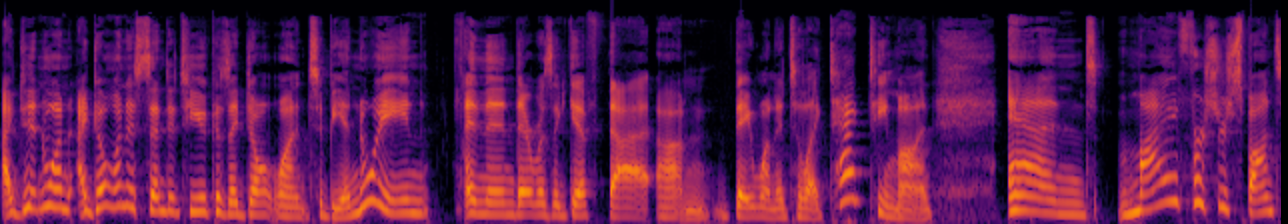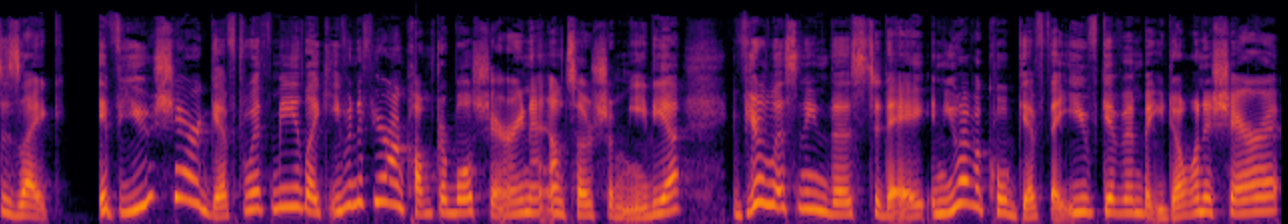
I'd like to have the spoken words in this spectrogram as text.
I didn't want, I don't want to send it to you because I don't want to be annoying. And then there was a gift that um, they wanted to like tag team on. And my first response is like, if you share a gift with me, like even if you're uncomfortable sharing it on social media, if you're listening to this today and you have a cool gift that you've given, but you don't want to share it,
